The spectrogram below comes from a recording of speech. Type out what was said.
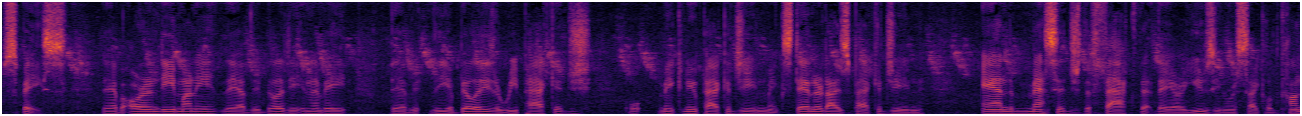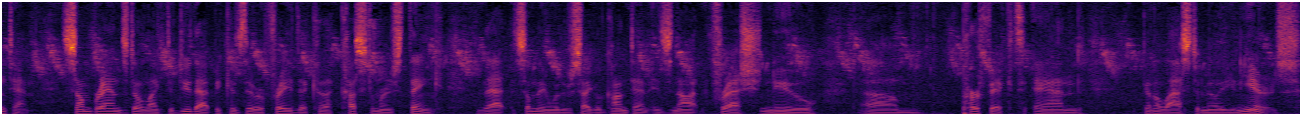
space. They have R&D money, they have the ability to innovate, they have the ability to repackage, make new packaging, make standardized packaging and message the fact that they are using recycled content. Some brands don't like to do that because they're afraid that cu- customers think that something with recycled content is not fresh, new, um, perfect, and going to last a million years.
